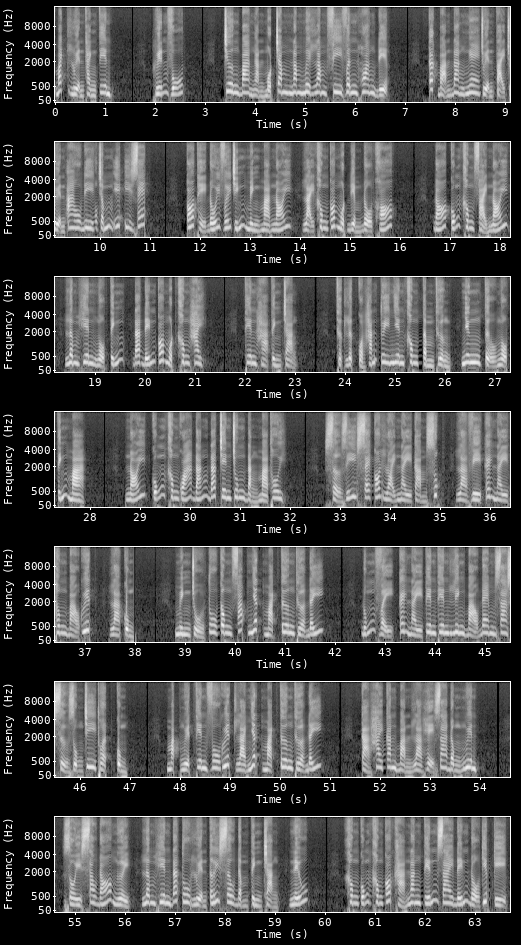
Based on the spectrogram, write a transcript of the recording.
Bách luyện thành tiên. huyễn Vũ. Chương 3155 Phi Vân Hoang Địa. Các bạn đang nghe truyện tại truyện Audi.xyz. Có thể đối với chính mình mà nói, lại không có một điểm độ khó. Đó cũng không phải nói, Lâm Hiên ngộ tính, đã đến có một không hay. Thiên hạ tình trạng. Thực lực của hắn tuy nhiên không tầm thường, nhưng tự ngộ tính mà. Nói cũng không quá đáng đắt trên trung đẳng mà thôi. Sở dĩ sẽ có loại này cảm xúc là vì cái này thông bảo quyết là cùng. Mình chủ tu công pháp nhất mạch tương thừa đấy. Đúng vậy, cái này tiên thiên linh bảo đem ra sử dụng chi thuật cùng. Mặt Nguyệt Thiên Vô Quyết là nhất mạch tương thừa đấy. Cả hai căn bản là hệ gia đồng nguyên. Rồi sau đó người, Lâm Hiên đã tu luyện tới sâu đậm tình trạng, nếu không cũng không có khả năng tiến dai đến độ kiếp kỳ.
